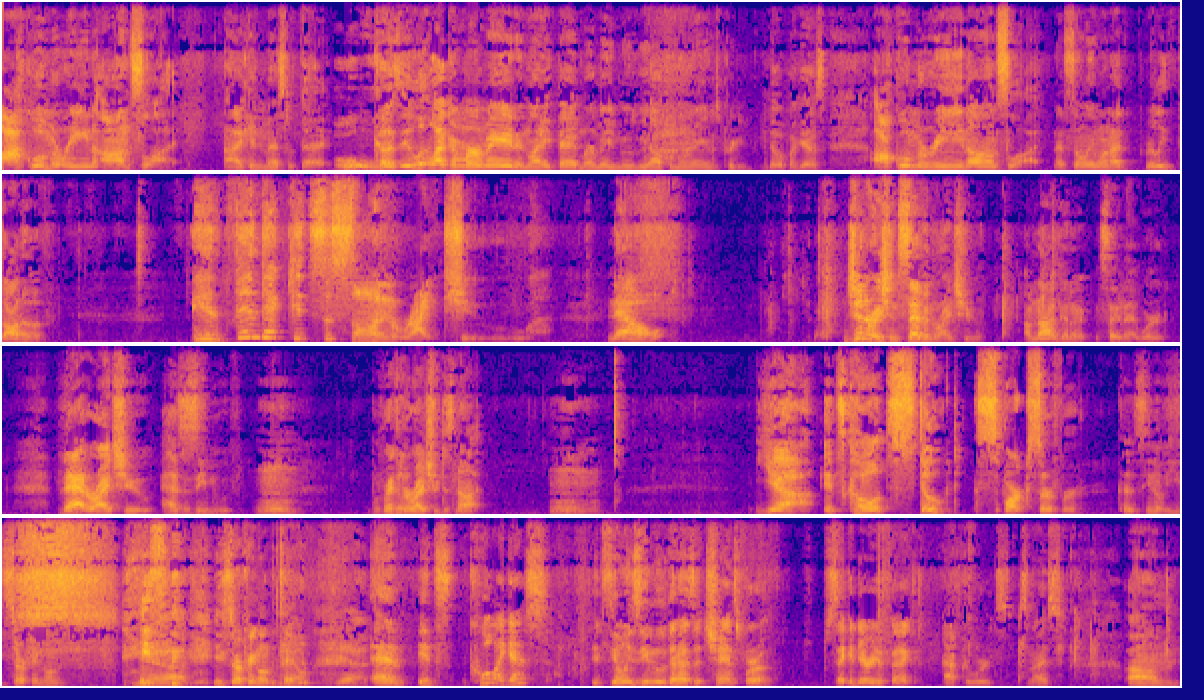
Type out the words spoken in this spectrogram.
Aquamarine Onslaught. I can mess with that. Ooh. Because it looked like a mermaid, and like that mermaid movie, Aquamarine, was pretty dope, I guess. Aquamarine Onslaught. That's the only one I really thought of. And then that gets us on Raichu. Now, Generation 7 Raichu. I'm not gonna say that word. That Raichu has a Z move, Mm. but regular Raichu does not. Mm. Yeah, it's called Stoked Spark Surfer because you know he's surfing on he's, Yeah. he's surfing on the tail, Yeah. and it's cool. I guess it's the only Z move that has a chance for a secondary effect afterwards. It's nice. Um,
